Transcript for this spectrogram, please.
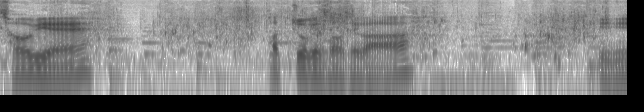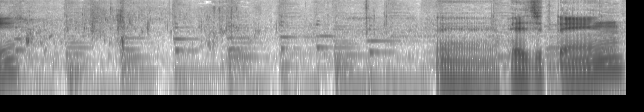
저 위에 밭 쪽에서 제가 이 네, 배지땡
